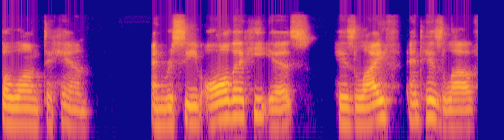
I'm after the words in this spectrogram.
belong to Him and receive all that He is His life and His love,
